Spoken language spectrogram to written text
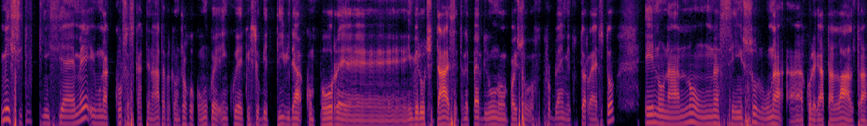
messi tutti insieme in una corsa scatenata, perché è un gioco comunque in cui hai questi obiettivi da comporre eh, in velocità e se te ne perdi uno poi sono problemi e tutto il resto, e non hanno un senso l'una uh, collegata all'altra.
